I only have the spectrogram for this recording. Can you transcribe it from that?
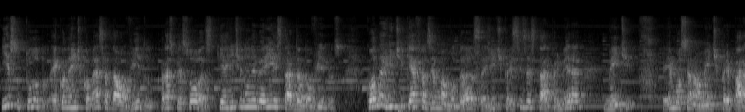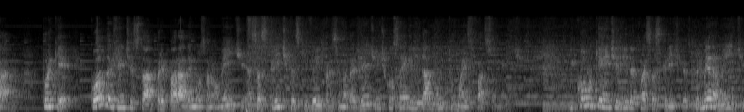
Isso tudo é quando a gente começa a dar ouvido para as pessoas que a gente não deveria estar dando ouvidos. Quando a gente quer fazer uma mudança, a gente precisa estar primeiramente emocionalmente preparado. Por quê? Quando a gente está preparado emocionalmente, essas críticas que vêm para cima da gente, a gente consegue lidar muito mais facilmente. E como que a gente lida com essas críticas? Primeiramente,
